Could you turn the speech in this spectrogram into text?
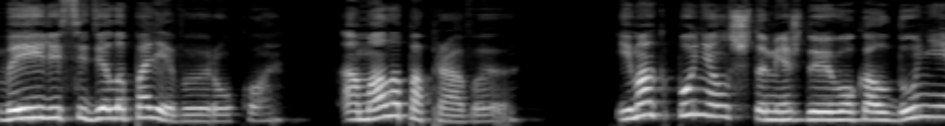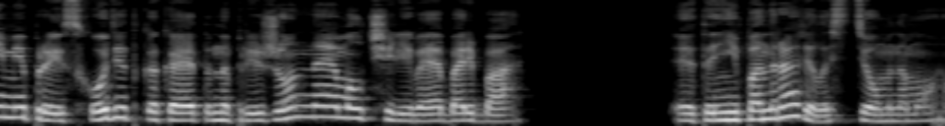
Вейли сидела по левую руку, а Мала по правую. И маг понял, что между его колдуньями происходит какая-то напряженная молчаливая борьба. Это не понравилось темному.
